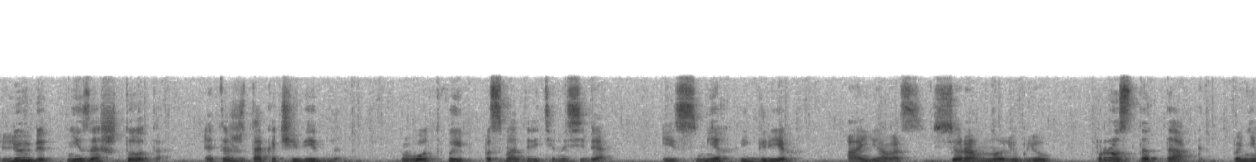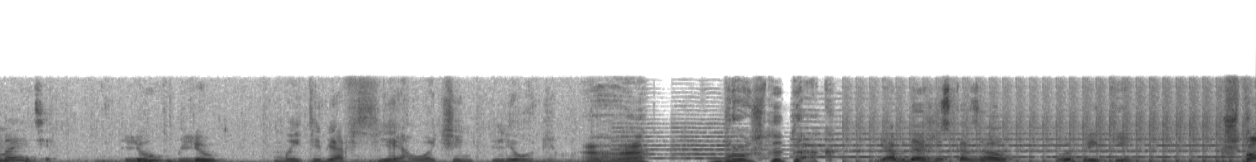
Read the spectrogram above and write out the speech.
Любят не за что-то. Это же так очевидно. Вот вы, посмотрите на себя. И смех, и грех. А я вас все равно люблю. Просто так, понимаете? Люблю. Мы тебя все очень любим. Ага, просто так. Я бы даже сказал, вопреки. Что?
